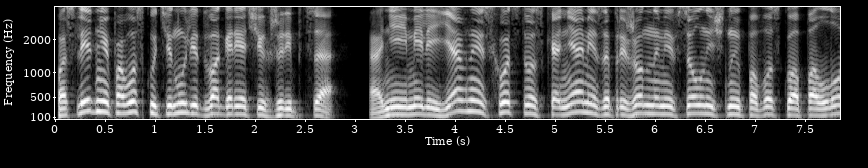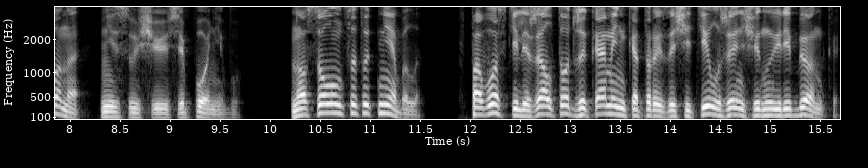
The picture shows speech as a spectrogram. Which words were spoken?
Последнюю повозку тянули два горячих жеребца. Они имели явное сходство с конями, запряженными в солнечную повозку Аполлона, несущуюся по небу. Но солнца тут не было. В повозке лежал тот же камень, который защитил женщину и ребенка.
